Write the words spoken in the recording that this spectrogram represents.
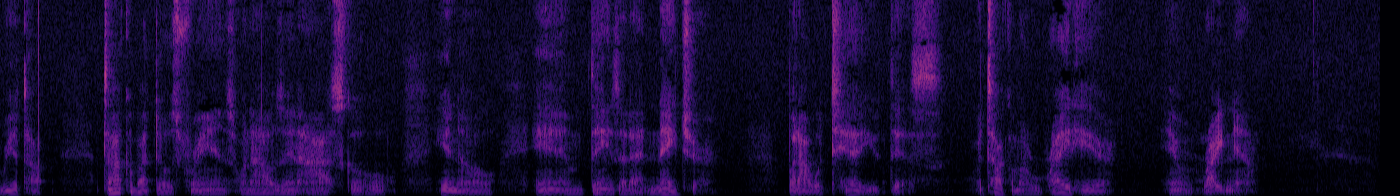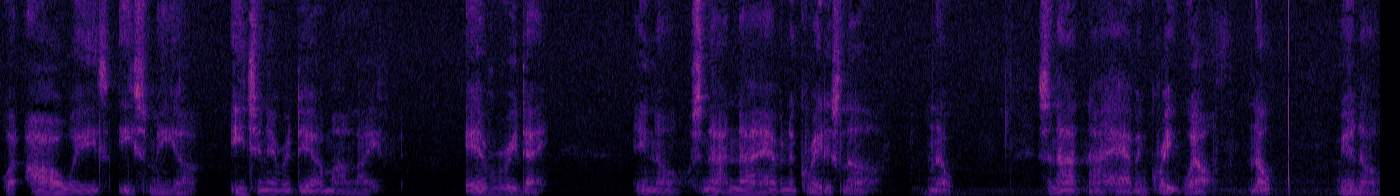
Real talk. Talk about those friends when I was in high school, you know, and things of that nature. But I will tell you this. We're talking about right here and right now what always eats me up each and every day of my life. Every day. You know, it's not not having the greatest love. Nope. It's not not having great wealth. Nope. You know,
